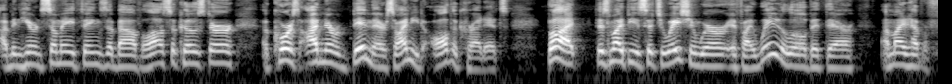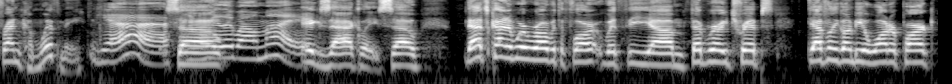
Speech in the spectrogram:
I've been hearing so many things about Velocicoaster. Of course, I've never been there, so I need all the credits. But this might be a situation where if I wait a little bit there, I might have a friend come with me. Yeah, So- really well might. Exactly. So that's kind of where we're at with the Flor- with the um, February trips. Definitely going to be a water park.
